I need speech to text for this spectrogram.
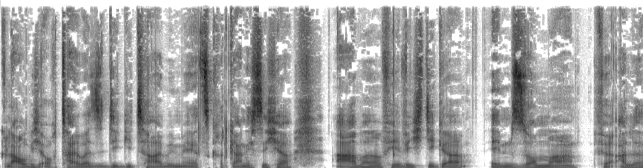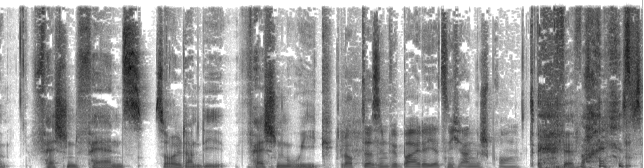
glaube ich auch teilweise digital, bin mir jetzt gerade gar nicht sicher. Aber viel wichtiger, im Sommer für alle Fashion-Fans soll dann die Fashion Week. Ich glaube, da sind wir beide jetzt nicht angesprochen. Wer weiß.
